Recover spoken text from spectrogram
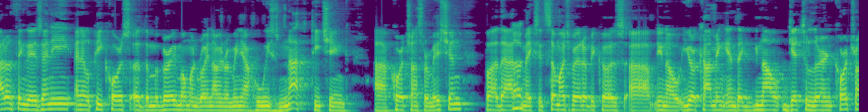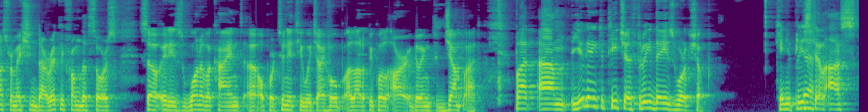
I don't think there's any NLP course at the very moment right now in Romania who is not teaching uh, core transformation. But that okay. makes it so much better because uh, you know you're coming and they now get to learn core transformation directly from the source. So it is one of a kind uh, opportunity which i hope a lot of people are going to jump at. But um, you're going to teach a three days workshop. Can you please yeah. tell us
